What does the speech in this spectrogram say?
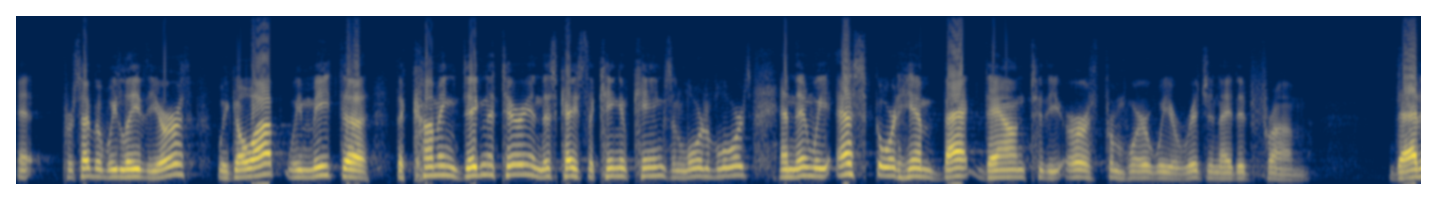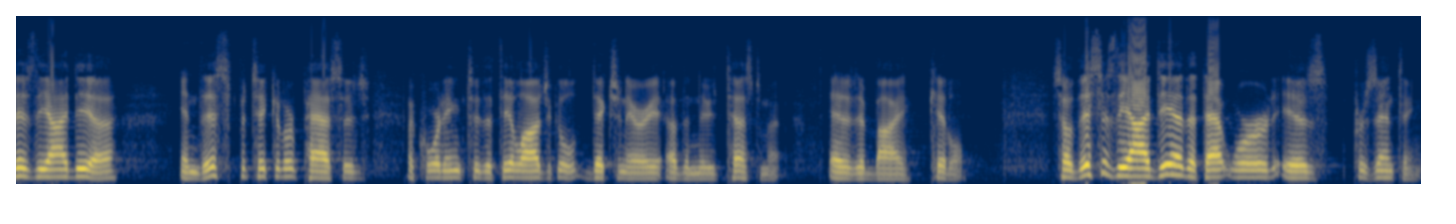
eh, per se, but we leave the earth, we go up, we meet the, the coming dignitary, in this case the King of Kings and Lord of Lords, and then we escort him back down to the earth from where we originated from. That is the idea in this particular passage according to the Theological Dictionary of the New Testament, edited by Kittel. So, this is the idea that that word is presenting.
